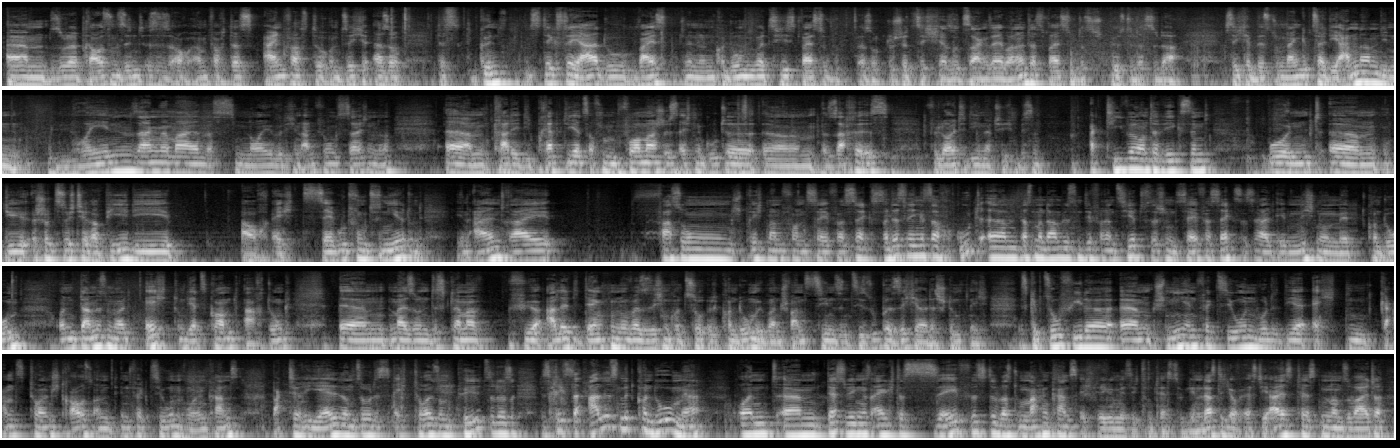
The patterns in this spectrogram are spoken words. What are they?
ähm, so da draußen sind, ist es auch einfach das einfachste und sicher, also das günstigste, ja, du weißt, wenn du ein Kondom überziehst, weißt du, also du schützt dich ja sozusagen selber, ne? Das weißt du, das spürst du, dass du da sicher bist. Und dann gibt es halt die anderen, die neuen, sagen wir mal, das neue würde ich in Anführungszeichen, ne? Ähm, Gerade die PrEP, die jetzt auf dem Vormarsch ist, echt eine gute ähm, Sache ist. Für Leute, die natürlich ein bisschen aktiver unterwegs sind. Und ähm, die Schutz durch Therapie, die auch echt sehr gut funktioniert. Und in allen drei Fassungen spricht man von Safer Sex. Und deswegen ist auch gut, ähm, dass man da ein bisschen differenziert zwischen Safer Sex ist halt eben nicht nur mit Kondom. Und da müssen wir halt echt, und jetzt kommt, Achtung, ähm, mal so ein Disclaimer für alle, die denken, nur weil sie sich ein Konzo- Kondom über den Schwanz ziehen, sind sie super sicher. Das stimmt nicht. Es gibt so viele ähm, Schmierinfektionen, wo du dir echt einen ganz tollen Strauß an Infektionen holen kannst. Bakteriell und so, das ist echt toll. So ein Pilz oder so, das kriegst du alles mit Kondom, ja. Und ähm, deswegen ist eigentlich das Safeste, was du machen kannst, echt regelmäßig zum Test zu gehen. Lass dich auf STIs testen und so weiter.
